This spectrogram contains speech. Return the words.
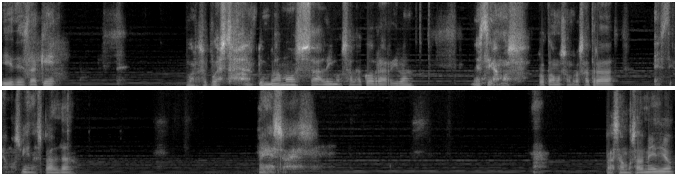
y desde aquí por supuesto, tumbamos, salimos a la cobra arriba, estiramos, rotamos hombros atrás, estiramos bien la espalda. Eso es. Pasamos al medio,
